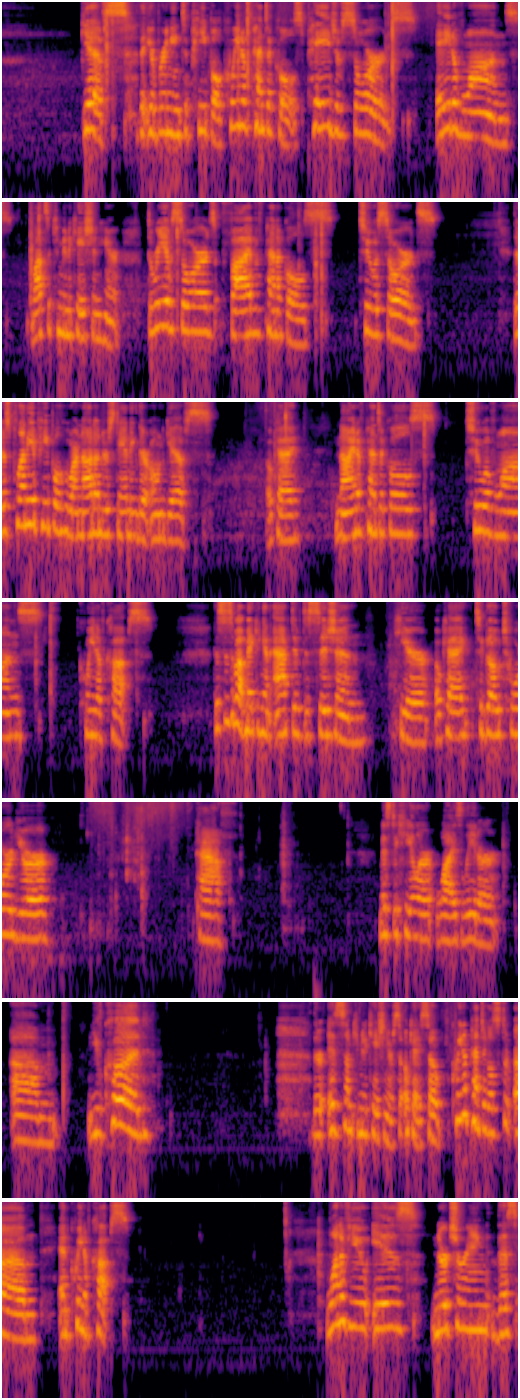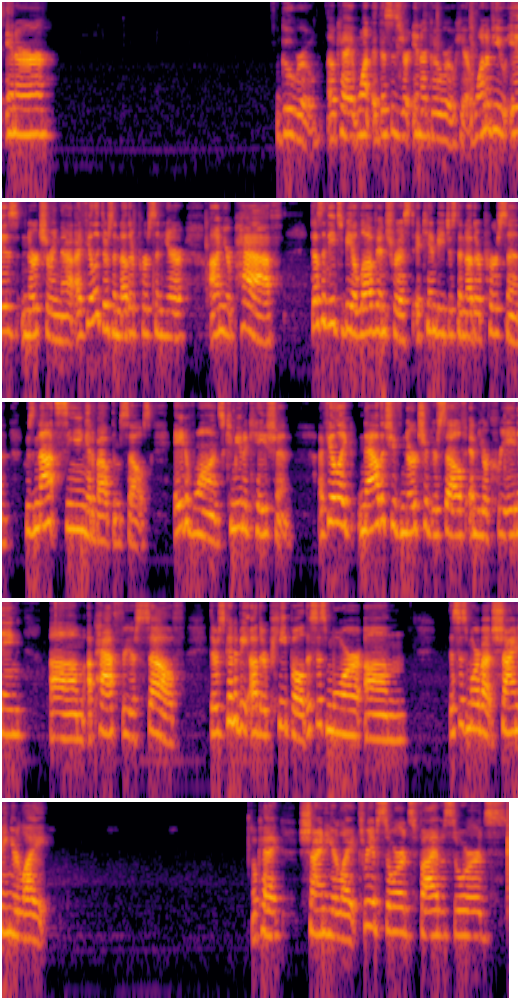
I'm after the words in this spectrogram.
gifts that you're bringing to people. Queen of Pentacles, Page of Swords, Eight of Wands, lots of communication here. Three of Swords, Five of Pentacles, Two of Swords. There's plenty of people who are not understanding their own gifts. Okay? Nine of Pentacles, Two of Wands, Queen of Cups. This is about making an active decision here, okay, to go toward your path. Mystic Healer, Wise Leader. Um, you could, there is some communication here. So, okay, so Queen of Pentacles um, and Queen of Cups. One of you is nurturing this inner guru okay? One this is your inner guru here. One of you is nurturing that. I feel like there's another person here on your path. Doesn't need to be a love interest. It can be just another person who's not seeing it about themselves eight of wands communication i feel like now that you've nurtured yourself and you're creating um, a path for yourself there's going to be other people this is more um, this is more about shining your light Okay, shining your light. Three of swords, five of swords,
